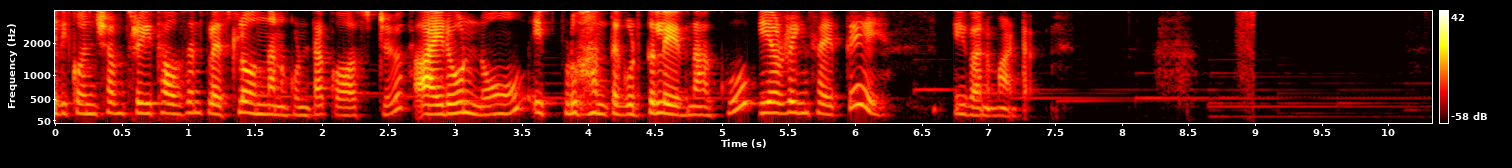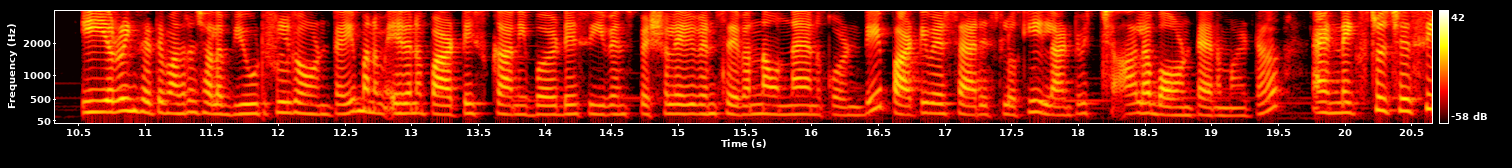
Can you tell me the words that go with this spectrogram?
ఇది కొంచెం త్రీ థౌజండ్ ప్లస్లో ఉందనుకుంటా కాస్ట్ ఐ డోంట్ నో ఇప్పుడు అంత గుర్తులేదు నాకు. ఇయర్ రింగ్స్ అయితే ఇవన్నమాట. ఈ ఇయర్ రింగ్స్ అయితే మాత్రం చాలా బ్యూటిఫుల్గా ఉంటాయి. మనం ఏదైనా పార్టీస్ కానీ బర్త్డేస్ ఈవెంట్స్ స్పెషల్ ఈవెంట్స్ ఏమన్నా ఉన్నాయనుకోండి పార్టీ వేర్ శారీస్లోకి ఇలాంటివి చాలా బాగుంటాయి అనమాట అండ్ నెక్స్ట్ వచ్చేసి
